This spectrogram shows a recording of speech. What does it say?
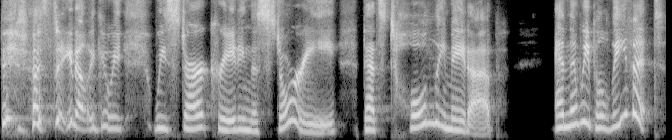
They just, you know, like we we start creating the story that's totally made up, and then we believe it,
